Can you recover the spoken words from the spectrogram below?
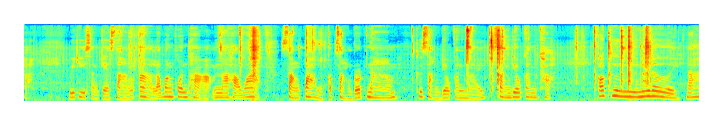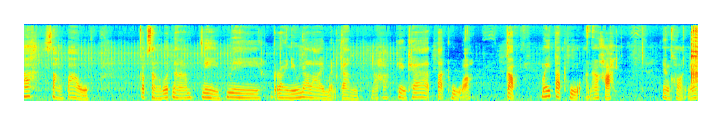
ค่ะ วิธีสังเกตสังอ่าแล้วบางคนถามนะคะว่าสังเป่ากับสังรดน้ำคือสังเดียวกันไหมสังเดียวกันค่ะ ก็คือนี่เลยนะคะ สังเป่า กับสังรดน้ำนี่มีรอยนิ้วนาลายเหมือนกันนะคะ เพียงแค่ตัดหัวกับไม่ตัดหัวนะคะ อย่างขอนเนี้ย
